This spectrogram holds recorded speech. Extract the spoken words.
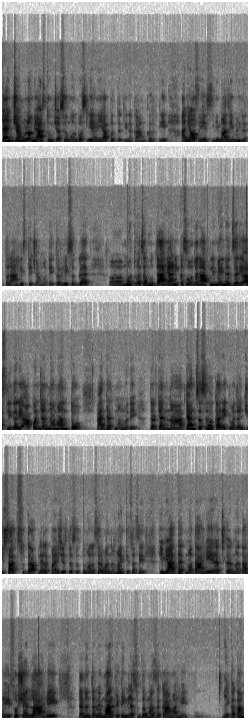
त्यांच्यामुळं मी आज तुमच्यासमोर बसली आणि या पद्धतीनं काम करते आणि ऑफियसली माझी मेहनत पण आहेच त्याच्यामध्ये. तर हे सगळ्यात महत्त्वाचा मुद्दा आहे. आणि कसं होतं ना आपली मेहनत जरी असली तरी आपण ज्यांना मानतो अध्यात्मामध्ये तर त्यांना त्यांचं सहकार्य किंवा त्यांची साथ सुद्धा आपल्याला पाहिजे. तसं तुम्हाला सर्वांना माहितीच असेल की मी अध्यात्मात आहे राजकारणात आहे सोशलला आहे. त्यानंतर मी मार्केटिंगला सुद्धा माझं काम आहे. एका काम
